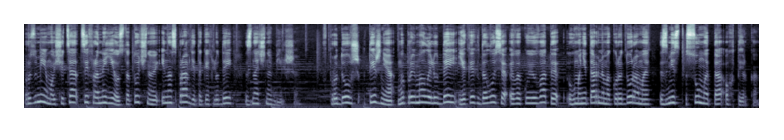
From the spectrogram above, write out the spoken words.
Розуміємо, що ця цифра не є остаточною, і насправді таких людей значно більше. Впродовж тижня ми приймали людей, яких вдалося евакуювати гуманітарними коридорами з міст Суми та Охтирка.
